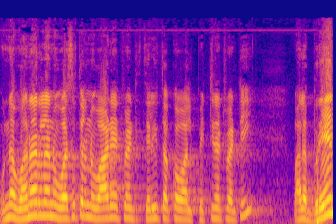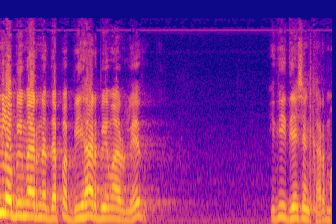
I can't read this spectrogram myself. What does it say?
ఉన్న వనరులను వసతులను వాడేటువంటి తెలివి తక్కువ వాళ్ళు పెట్టినటువంటి వాళ్ళ బ్రెయిన్లో బీమారు ఉన్నది తప్ప బీహార్ బీమారు లేదు. ఇది దేశం కర్మ.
